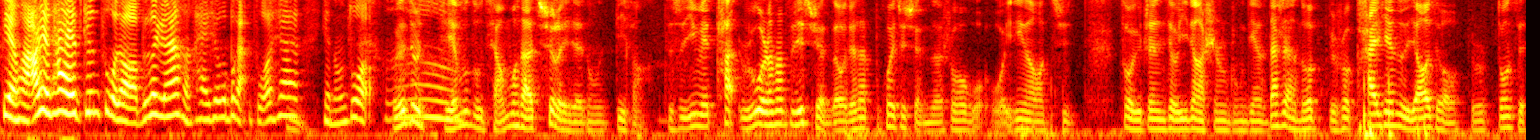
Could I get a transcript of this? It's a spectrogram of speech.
变化，而且他还真做到了。比如说原来很害羞都不敢做，现在也能做了。我觉得就是节目组强迫他去了一些东西地方，就是因为他如果让他自己选择，我觉得他不会去选择说我我一定要去做一个真人秀，一定要深入中间。但是很多比如说拍片子的要求，比如东西，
